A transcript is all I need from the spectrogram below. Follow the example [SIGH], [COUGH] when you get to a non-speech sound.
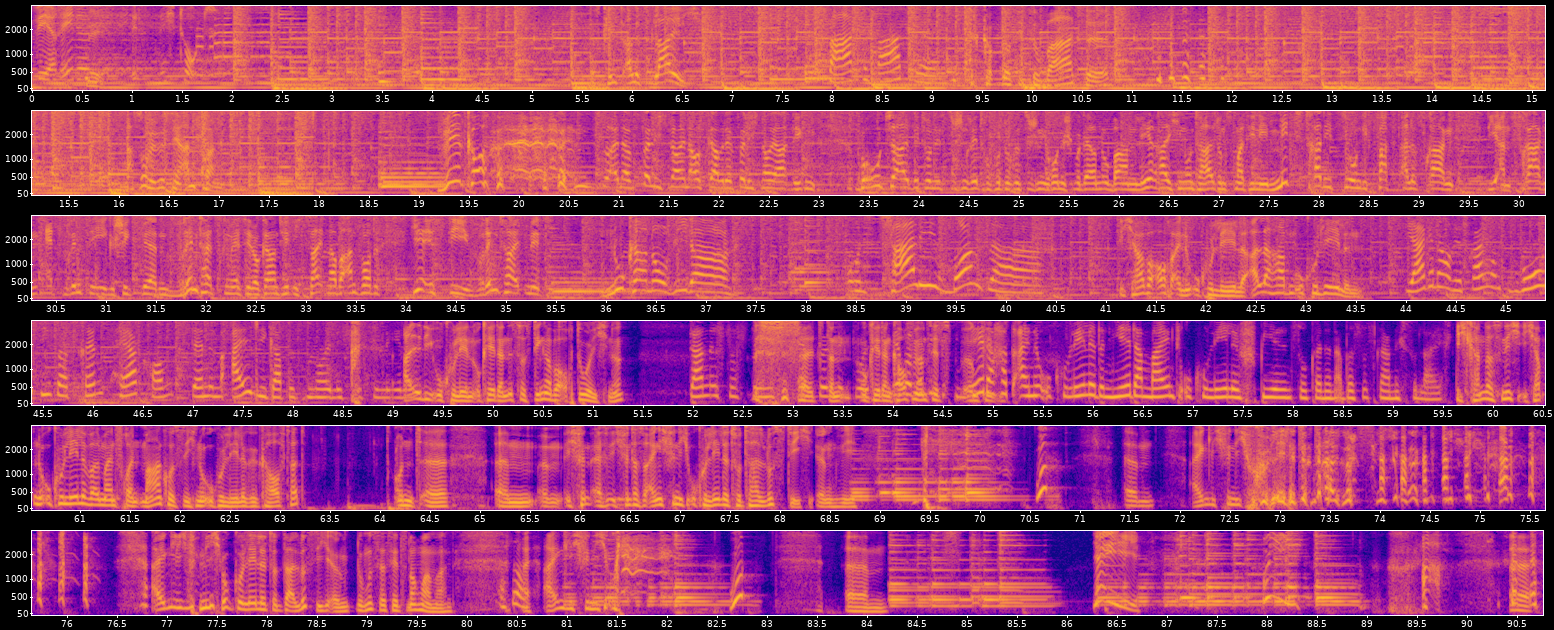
Wer redet, ist nicht tot. Das klingt alles gleich. Warte, warte. Da kommt noch die Tomate. Ach so, wir müssen ja anfangen. Willkommen [LAUGHS] zu einer völlig neuen Ausgabe der völlig neuartigen, brutal betonistischen, retrofuturistischen, ironisch modernen, urbanen, lehrreichen Unterhaltungsmatinee mit Tradition, die fast alle Fragen, die an fragen.vrind.de geschickt werden, vrindheitsgemäß jedoch garantiert nicht zeitnah beantwortet. Hier ist die Vrindheit mit Nuka Novida. Und Charlie Wonsa. Ich habe auch eine Ukulele. Alle haben Ukulelen. Ja, genau. Wir fragen uns, wo dieser Trend herkommt, denn im Aldi gab es neulich Ukulelen. Okay, dann ist das Ding aber auch durch, ne? Dann ist das [LAUGHS] Ding. Das ist halt dann- durch. okay, dann Ja, kaufen aber wir uns jetzt Jeder hat eine Ukulele, denn jeder meint, Ukulele spielen zu können, aber es ist gar nicht so leicht. Ich kann das nicht. Ich habe eine Ukulele, weil mein Freund Markus sich eine Ukulele gekauft hat. Und äh, ähm, ähm, ich finde, ich finde das eigentlich finde ich Ukulele total lustig irgendwie. Ähm, [LAUGHS] [LAUGHS] eigentlich finde ich Ukulele total lustig irgendwie. eigentlich finde ich Ukulele total lustig irgendwie. Du musst das jetzt nochmal machen. Ach so. Äh, Eigentlich finde ich. [LAUGHS] Wupp. ähm. Yay! Hui! Ah. äh,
